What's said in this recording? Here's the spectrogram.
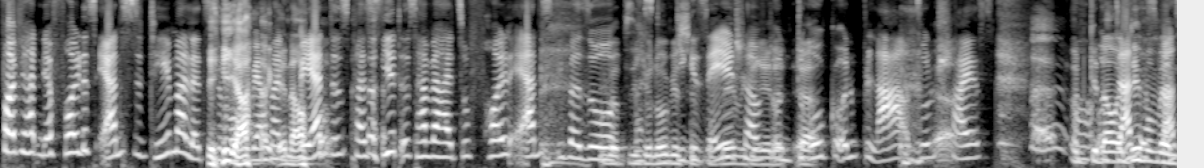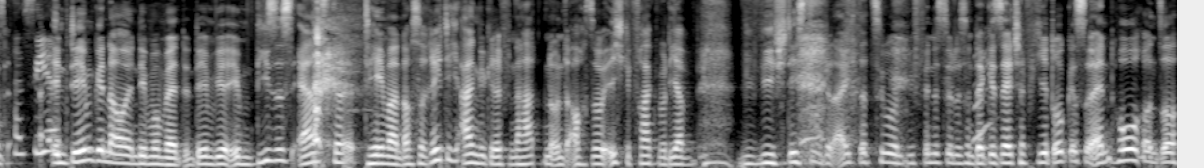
vor allem, wir hatten ja voll das ernste Thema letzte Woche. Ja, wir haben halt, genau. während es passiert ist, haben wir halt so voll ernst über so Über was, die Gesellschaft und geredet, ja. Druck und bla und so ein Scheiß. Und Oh, genau und in dem Moment, was passiert? in dem genau in dem Moment, in dem wir eben dieses ernste Thema noch so richtig angegriffen hatten und auch so ich gefragt wurde, ja, wie, wie stehst du denn eigentlich dazu und wie findest du das und der gesellschaftliche Druck ist so endhoch und so.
